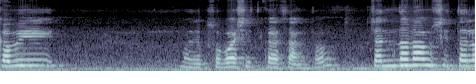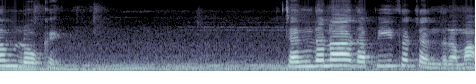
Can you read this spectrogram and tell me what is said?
कवी म्हणजे सुभाषितकार सांगतो चंदनम शीतलम लोके चंदनादपीत चंद्रमा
